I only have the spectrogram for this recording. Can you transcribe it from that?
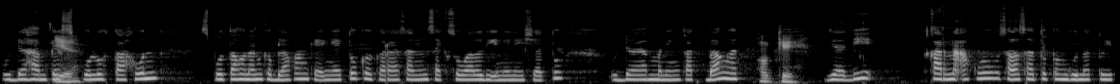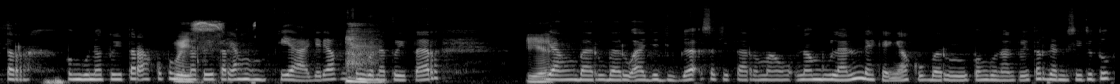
udah hampir Iya. 10 tahun 10 tahunan ke belakang kayaknya itu kekerasan seksual di Indonesia tuh udah meningkat banget. Oke. Jadi karena aku salah satu pengguna Twitter, pengguna Twitter aku pengguna Wis. Twitter yang ya, jadi aku pengguna Twitter Iya. yang baru-baru aja juga sekitar mau enam bulan deh kayaknya aku baru penggunaan Twitter dan di situ tuh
